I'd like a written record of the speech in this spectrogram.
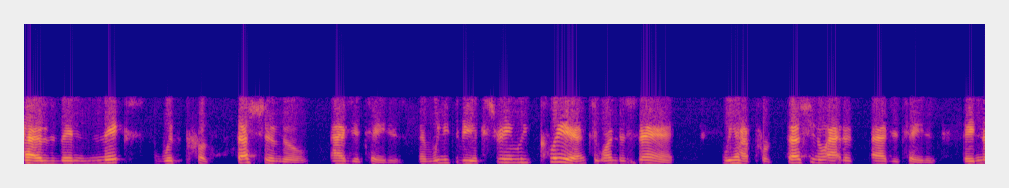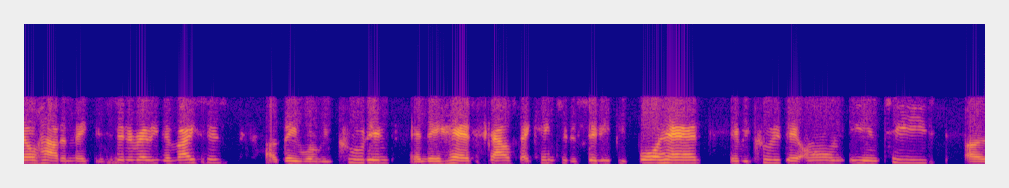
has been mixed with professional agitators. And we need to be extremely clear to understand we have professional ag- agitators. They know how to make incendiary devices. Uh, they were recruiting, and they had scouts that came to the city beforehand. They recruited their own EMTs uh,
